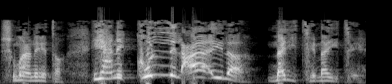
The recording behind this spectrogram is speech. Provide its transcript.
شو معناتها؟ يعني كل العائلة ميتة ميتة.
